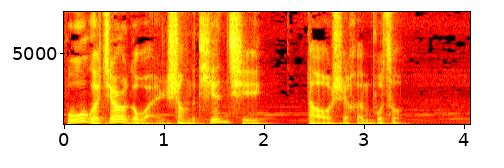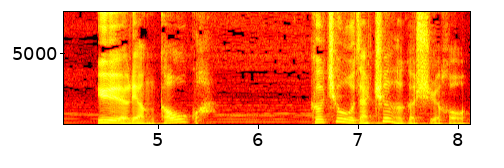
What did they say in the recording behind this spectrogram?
不过今儿个晚上的天气倒是很不错，月亮高挂。可就在这个时候，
